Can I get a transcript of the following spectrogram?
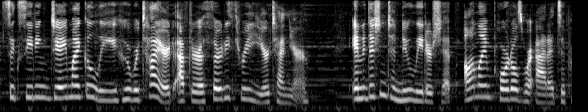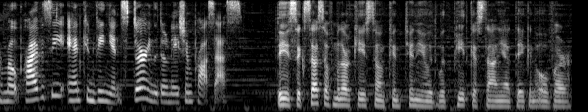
succeeding J. Michael Lee, who retired after a 33 year tenure. In addition to new leadership, online portals were added to promote privacy and convenience during the donation process. The success of Miller Keystone continued with Pete Castagna taking over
